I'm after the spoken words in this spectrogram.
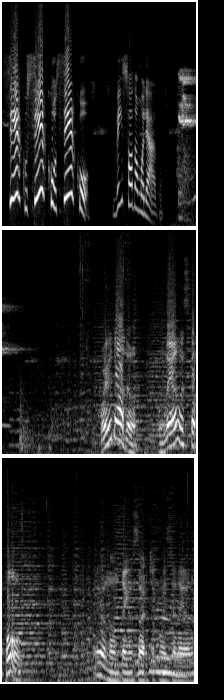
Circo, circo, circo! Vem só dar uma olhada. Cuidado! O leão escapou! Eu não tenho sorte com esse leão.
